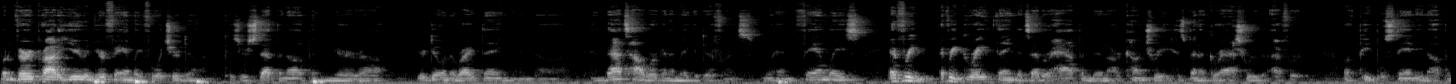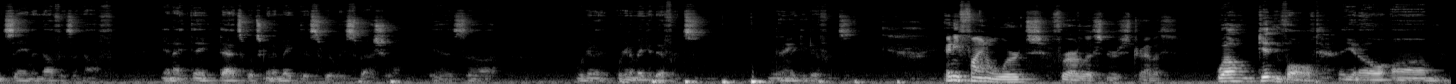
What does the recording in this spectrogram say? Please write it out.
but I'm very proud of you and your family for what you're doing because you're stepping up and you're uh, you're doing the right thing, and uh, and that's how we're going to make a difference when families. Every every great thing that's ever happened in our country has been a grassroots effort of people standing up and saying enough is enough, and I think that's what's going to make this really special. Is uh, we're gonna we're gonna make a difference. We're gonna Thank make a difference. Any final words for our listeners, Travis? Well, get involved. You know, um,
